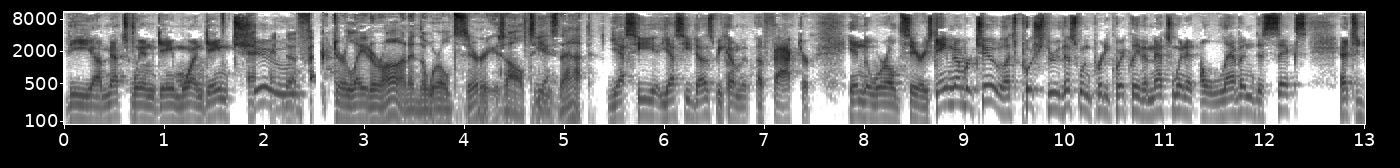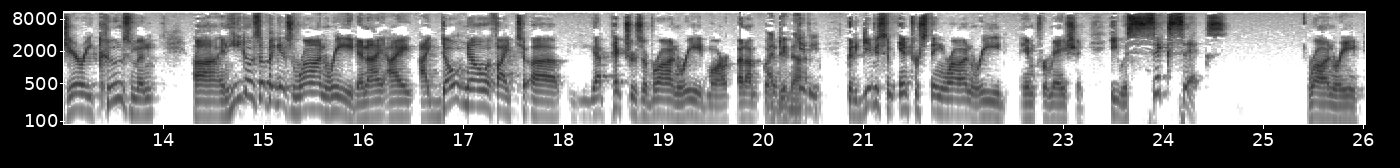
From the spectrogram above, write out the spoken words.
the uh, Mets win game one. Game two. And a factor later on in the World Series. I'll tease that. Yes, he yes he does become a factor in the World Series. Game number two. Let's push through this one pretty quickly. The Mets win at eleven to six. That's Jerry Koosman, uh, and he goes up against Ron Reed. And I I, I don't know if I t- uh, you got pictures of Ron Reed, Mark, but I'm going to give you going to give you some interesting Ron Reed information. He was six six, Ron Reed,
